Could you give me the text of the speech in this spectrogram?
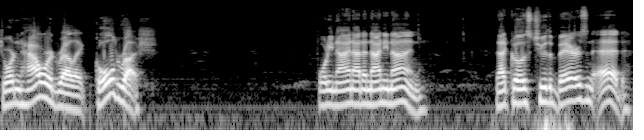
Jordan Howard relic, Gold Rush. 49 out of 99. That goes to the Bears and Ed.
